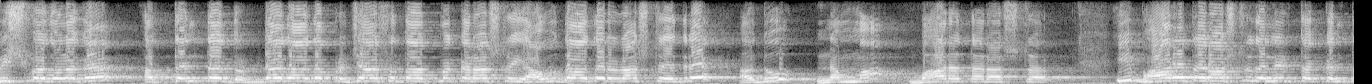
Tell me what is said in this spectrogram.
ವಿಶ್ವದೊಳಗ ಅತ್ಯಂತ ದೊಡ್ಡದಾದ ಪ್ರಜಾಸತಾತ್ಮಕ ರಾಷ್ಟ್ರ ಯಾವುದಾದರೂ ರಾಷ್ಟ್ರ ಇದ್ದರೆ ಅದು ನಮ್ಮ ಭಾರತ ರಾಷ್ಟ್ರ. ಈ ಭಾರತ ರಾಷ್ಟ್ರದಲ್ಲಿರ್ತಕ್ಕಂಥ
